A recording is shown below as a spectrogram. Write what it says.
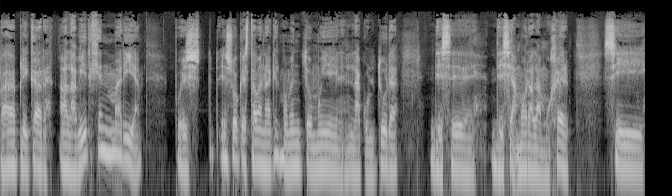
va a aplicar a la Virgen María pues eso que estaba en aquel momento muy en la cultura de ese, de ese amor a la mujer. Si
